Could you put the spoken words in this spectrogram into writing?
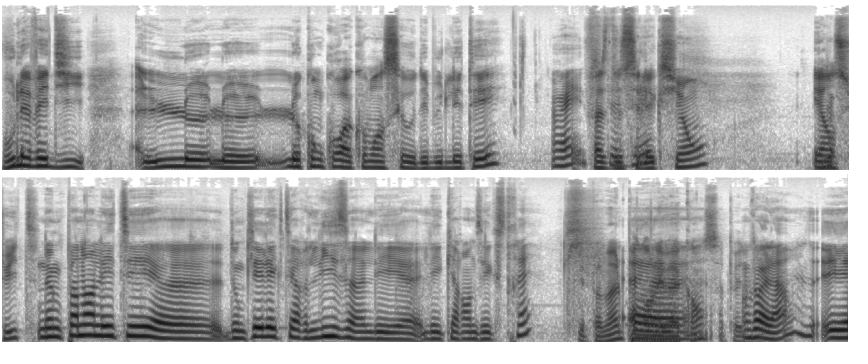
vous l'avez dit, le, le, concours a commencé au début de l'été, phase de sélection. Et ensuite Donc pendant l'été, donc les lecteurs lisent les, les 40 extraits C'est pas mal pendant les vacances, ça peut être. Voilà, et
